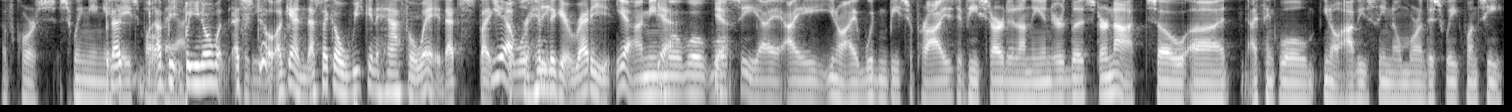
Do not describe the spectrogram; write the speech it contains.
Of course, swinging a that, baseball but, bat. But you know what? That's still again. That's like a week and a half away. That's like yeah, we'll for him see. to get ready. Yeah, I mean, yeah. we'll we'll, we'll see. I, I you know I wouldn't be surprised if he started on the injured list or not. So uh, I think we'll you know obviously know more this week once he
